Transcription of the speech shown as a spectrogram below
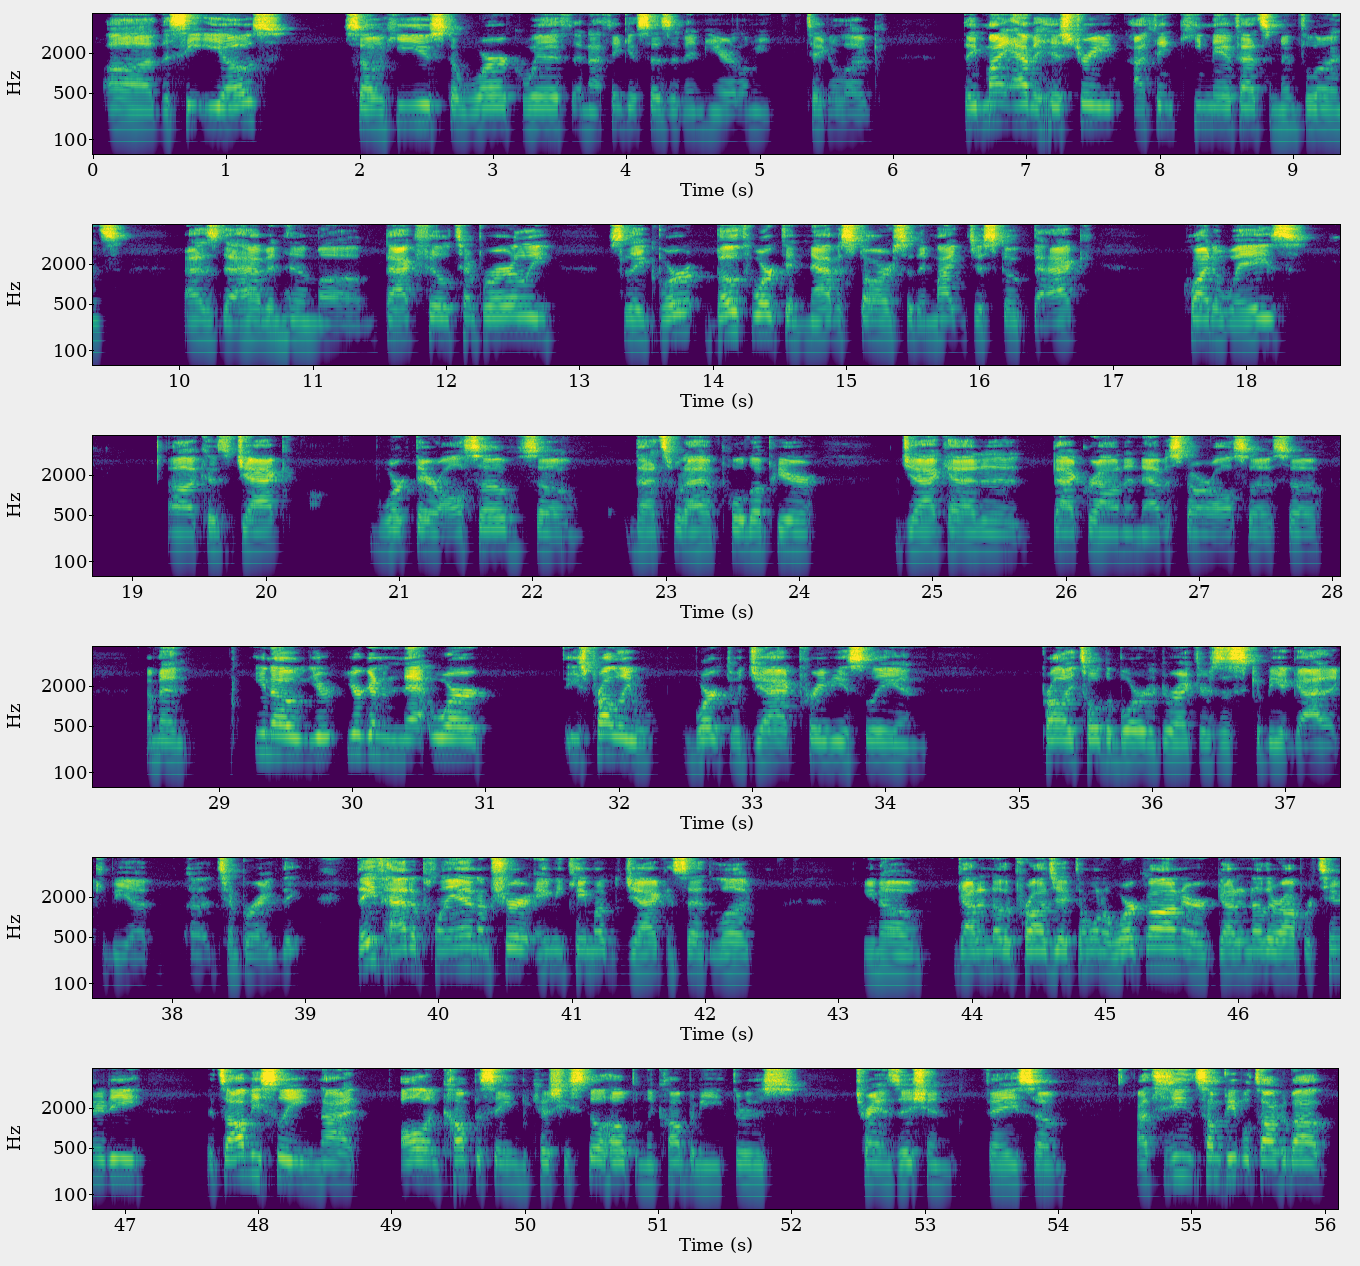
uh, the CEOs. So he used to work with, and I think it says it in here. Let me take a look. They might have a history. I think he may have had some influence as to having him uh, backfill temporarily. So they both worked in Navistar, so they might just go back quite a ways because uh, Jack worked there also. So that's what I have pulled up here. Jack had a background in Navistar also. So I mean, you know, you're you're gonna network. He's probably worked with Jack previously and probably told the board of directors this could be a guy that could be a, a temporary. They, they've had a plan. I'm sure Amy came up to Jack and said, "Look, you know, got another project I want to work on or got another opportunity. It's obviously not all encompassing because she's still helping the company through this transition phase. So I've seen some people talk about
